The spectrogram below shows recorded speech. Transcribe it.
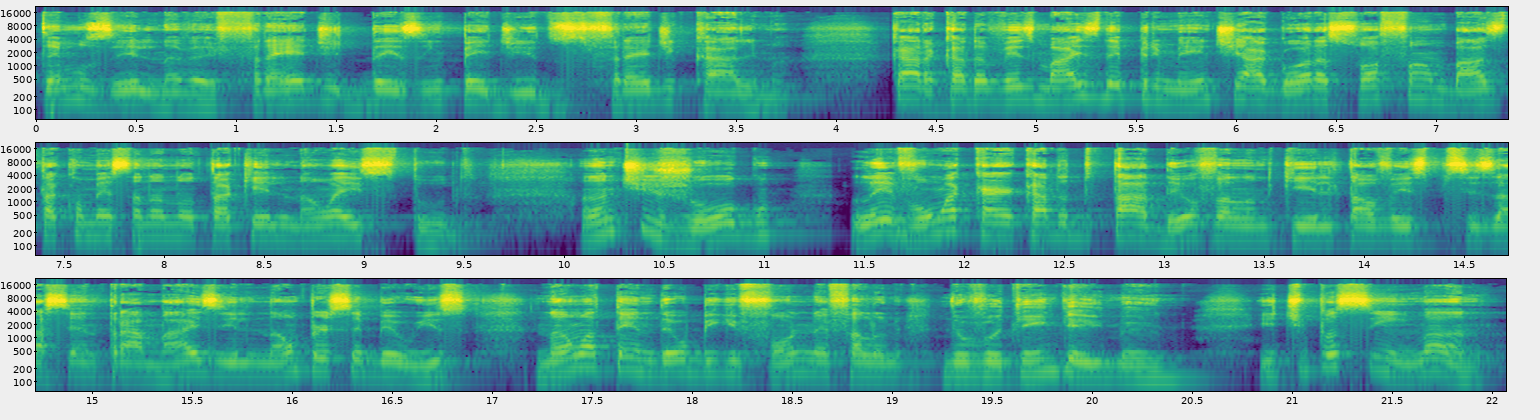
temos ele, né, velho? Fred Desimpedidos, Fred Kalimann. Cara, cada vez mais deprimente e agora sua fanbase tá começando a notar que ele não é isso tudo. Antijogo, levou uma carcada do Tadeu falando que ele talvez precisasse entrar mais e ele não percebeu isso, não atendeu o Big Fone, né, falando, não vou atender, mano. E tipo assim, mano,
